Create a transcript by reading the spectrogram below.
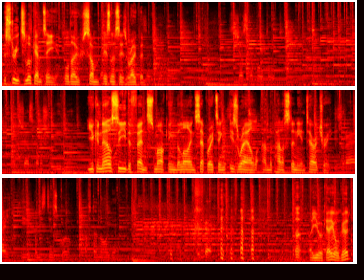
The streets look empty, although some businesses are open. You can now see the fence marking the line separating Israel and the Palestinian territory. uh, are you okay? All good?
